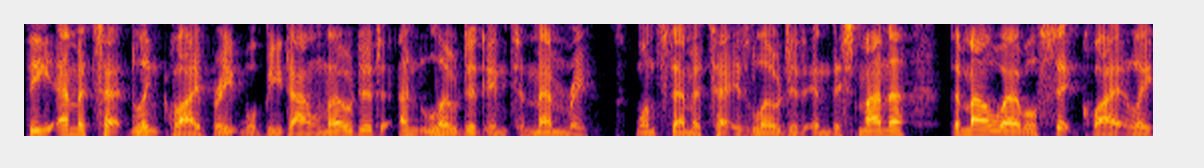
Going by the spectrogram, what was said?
the Emotet link library will be downloaded and loaded into memory. Once Emotet is loaded in this manner, the malware will sit quietly,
